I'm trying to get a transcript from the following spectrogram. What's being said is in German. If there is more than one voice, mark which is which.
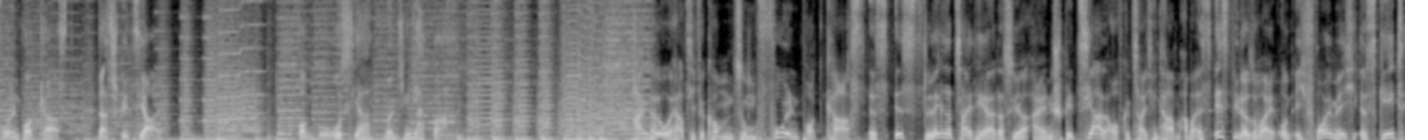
Speaker 1: Fohlen-Podcast, das Spezial von Borussia Mönchengladbach.
Speaker 2: Hi und hallo, herzlich willkommen zum Fohlen-Podcast. Es ist längere Zeit her, dass wir ein Spezial aufgezeichnet haben, aber es ist wieder soweit und ich freue mich. Es geht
